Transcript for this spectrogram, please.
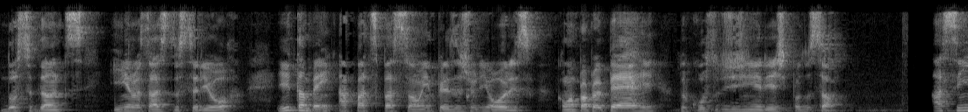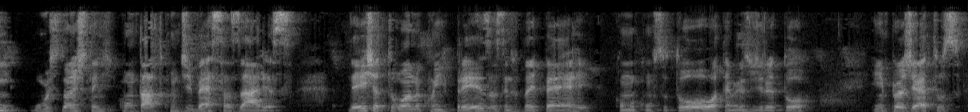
dos estudantes em universidades do exterior e também a participação em empresas juniores, como a própria EPR do curso de Engenharia de Produção. Assim, o estudante tem contato com diversas áreas, desde atuando com empresas dentro da IPR, como consultor ou até mesmo diretor, em projetos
